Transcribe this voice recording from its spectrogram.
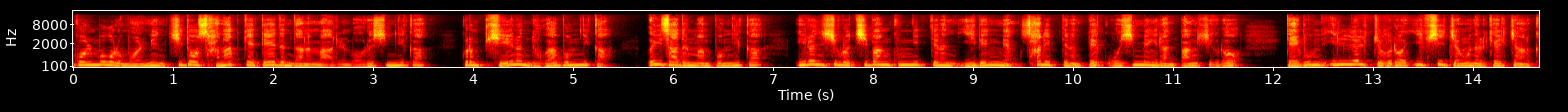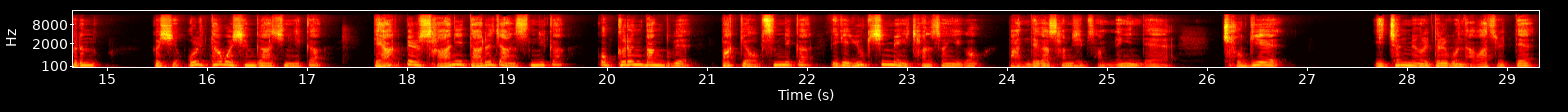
골목으로 몰면 지도 사납게 대든다는 말을 모르십니까? 그럼 피해는 누가 봅니까? 의사들만 봅니까? 이런 식으로 지방 국립대는 200명 사립대는 150명이라는 방식으로 대부분 일렬적으로 입시 정원을 결정하는 그런 것이 옳다고 생각하십니까? 대학별 사안이 다르지 않습니까? 꼭 그런 방법에 밖에 없습니까 이게 60명이 찬성이고 반대가 33명인데 초기에 2000명을 들고 나왔을 때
